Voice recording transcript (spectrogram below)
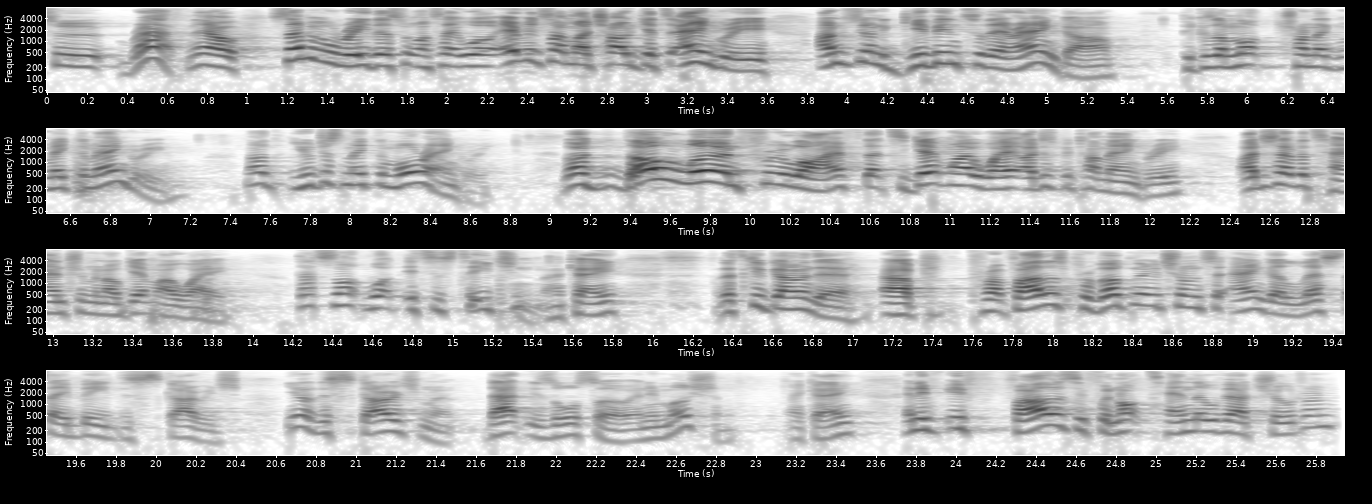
to wrath. Now, some people read this and say, well, every time my child gets angry, I'm just going to give in to their anger because I'm not trying to make them angry. No, you just make them more angry. Like, they'll learn through life that to get my way, I just become angry. I just have a tantrum and I'll get my way. That's not what it's just teaching, okay? Let's keep going there. Uh, fathers, provoke not your children to anger lest they be discouraged. You know, discouragement, that is also an emotion, okay? And if, if fathers, if we're not tender with our children,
